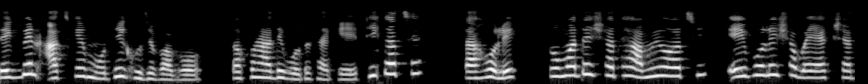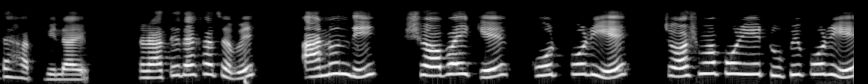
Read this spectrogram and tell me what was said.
দেখবেন আজকের মধ্যেই খুঁজে পাবো। তখন আদি বলতে থাকে, ঠিক আছে, তাহলে তোমাদের সাথে আমিও আছি। এই বলে সবাই একসাথে হাত মিলায়। রাতে দেখা যাবে আনন্দী সবাইকে কোট পরিয়ে, চশমা পরিয়ে, টুপি পরিয়ে,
